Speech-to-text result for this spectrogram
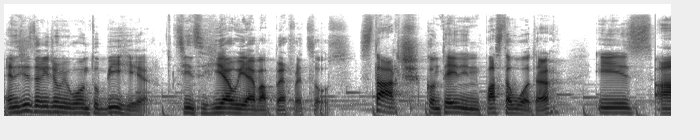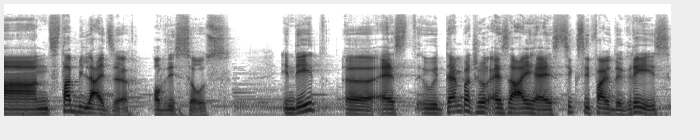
and this is the region we want to be here, since here we have a perfect sauce. Starch contained in pasta water is a stabilizer of this sauce. Indeed, uh, as, with temperature as high as 65 degrees,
